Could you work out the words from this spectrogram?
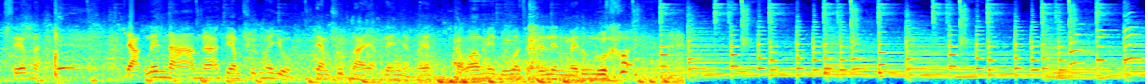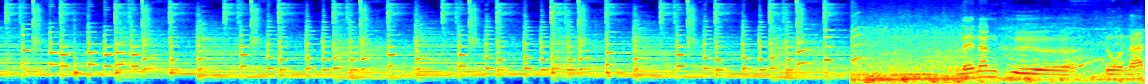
ฟเซฟๆหน่อยอยากเล่นน้ำนะ เตรียมชุดมาอยู่ เตรียมชุดมาอยากเล่นอยากเล่น แต่ว่าไม่รู้ว่าจะได้เล่นไหมต้องดูก่อน นั่นคือโดนัท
